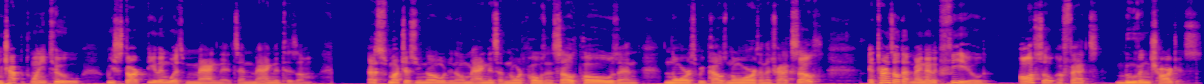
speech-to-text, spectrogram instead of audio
In chapter 22, we start dealing with magnets and magnetism. As much as you know, you know, magnets have north poles and south poles and north repels north and attracts south. It turns out that magnetic field also affects moving charges.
